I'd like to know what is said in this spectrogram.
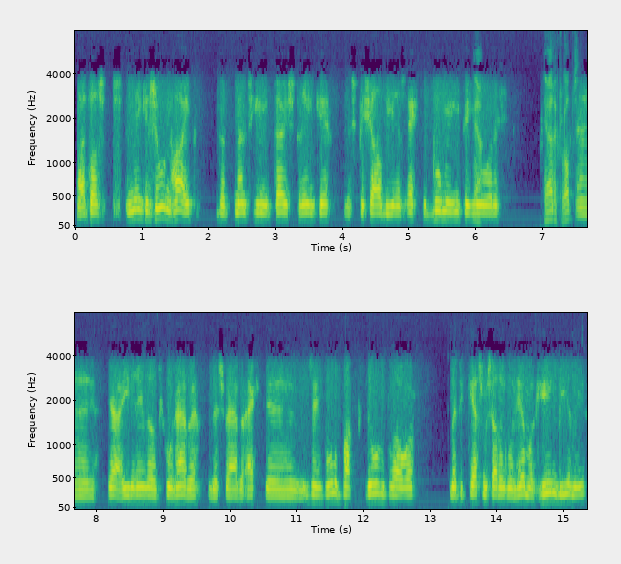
Maar het was in één keer zo'n hype dat mensen gingen thuis drinken. De speciaal bier is echt de booming tegenwoordig. Ja, dat klopt. Eh, ja, iedereen wil het gewoon hebben. Dus we hebben echt, we zijn volle bak doorgebrouwen. Met de kerstmis hadden we gewoon helemaal geen bier meer.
